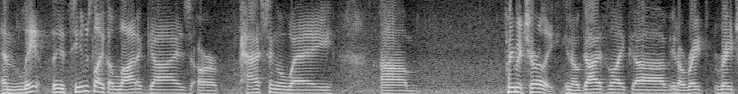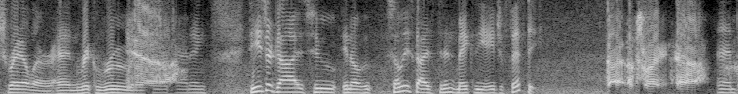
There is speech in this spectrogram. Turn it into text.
and it seems like a lot of guys are passing away. Um, prematurely, you know, guys like uh, you know Ray Ray Traylor and Rick Rude. Yeah. Manning. These are guys who, you know, who, some of these guys didn't make the age of 50. That, that's right, yeah. And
